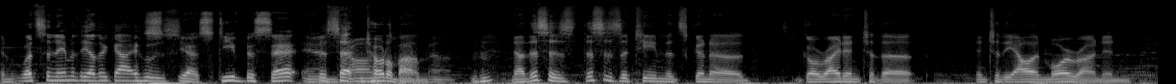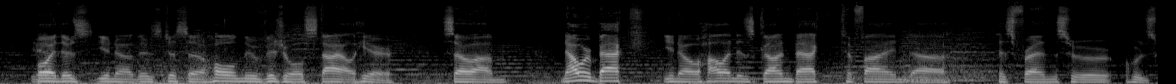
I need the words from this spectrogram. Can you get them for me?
And what's the name of the other guy who's Yeah, Steve Bissette and Bissette and John Totleben. Todd- uh, mhm. Now this is this is a team that's gonna go right into the into the Alan Moore run and boy there's you know there's just a whole new visual style here. So um now we're back, you know, Holland has gone back to find uh his friends who who's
